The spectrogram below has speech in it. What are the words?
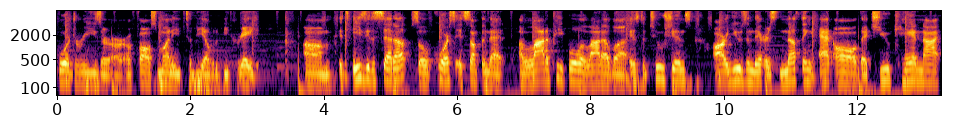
forgeries or, or, or false money to be able to be created um, it's easy to set up. So of course it's something that a lot of people a lot of uh, institutions are using. There is nothing at all that you cannot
